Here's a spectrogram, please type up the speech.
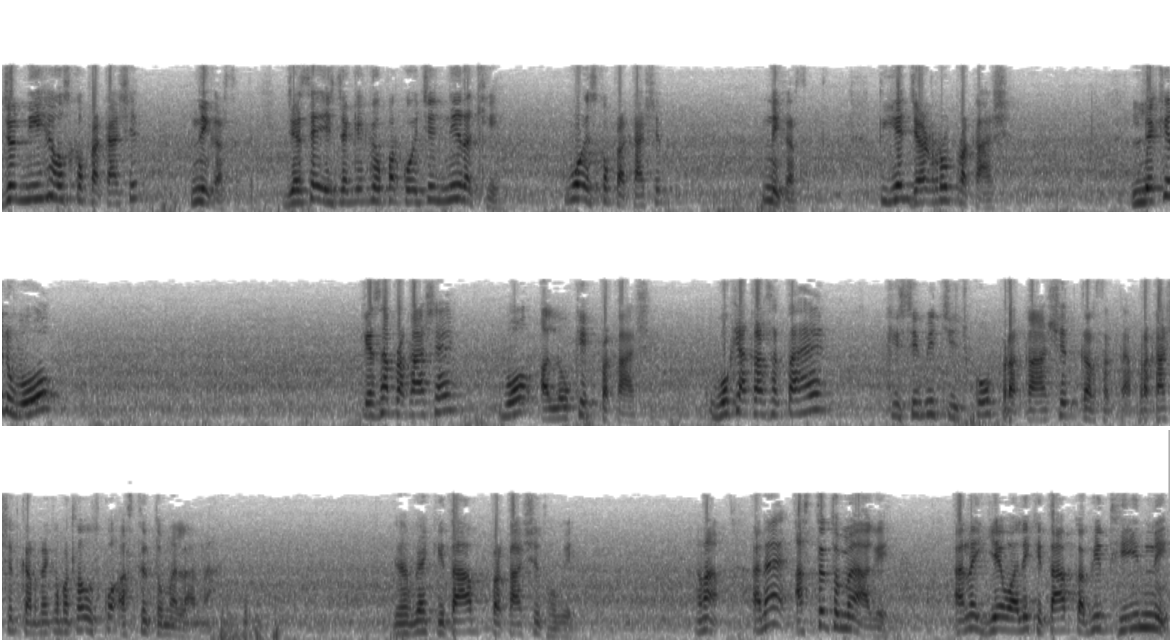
जो नहीं है, उसको प्रकाशित नहीं कर सकते। जैसे इस जगह के ऊपर कोई चीज़ नहीं रखी है, वो इसको प्रकाशित नहीं कर सकते। तो ये जड़ रूप प्रकाश है। लेकिन वो कैसा प्रकाश है? वो अलौकिक प्रकाश है। वो क्या कर सकता है? किसी भी चीज़ को प्रकाशित कर सकता है। प्रकाशित करने का मतलब उसको अस्तित्व में लाना है। जब किताब प्रकाशित हो गई। है ना? अरे, अस्तित्व में आ गई। है ना ये वाली किताब कभी थी नहीं।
